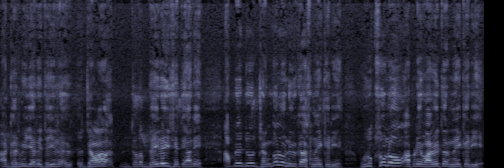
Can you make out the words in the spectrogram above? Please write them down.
આ ગરમી જ્યારે જઈ જવા તરફ જઈ રહી છે ત્યારે આપણે જો જંગલોનો વિકાસ નહીં કરીએ, વૃક્ષોનો આપણે વાવેતર નહીં કરીએ,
